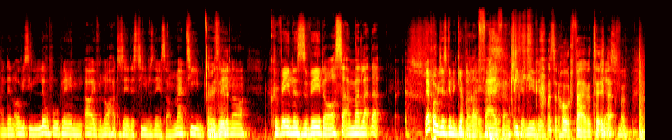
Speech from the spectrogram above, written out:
And then obviously Liverpool playing. I don't even know how to say this team's name. Some mad team. Let me see. Crevena, Crevena Zaveda or something mad like that. They're probably just gonna give them like five fam. Keep it moving. I said hold five and take that. Trust me. Fam.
